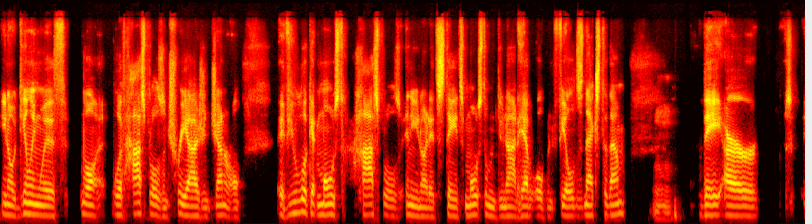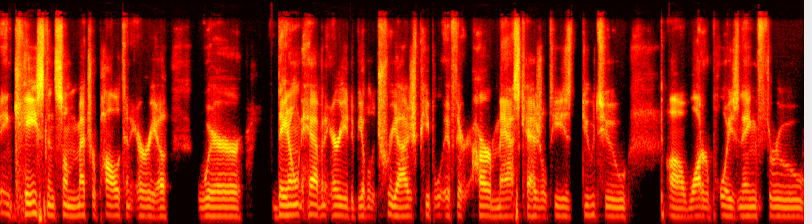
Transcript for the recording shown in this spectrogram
you know, dealing with, well, with hospitals and triage in general, if you look at most hospitals in the United States, most of them do not have open fields next to them. Mm-hmm. They are encased in some metropolitan area where they don't have an area to be able to triage people if there are mass casualties due to uh, water poisoning through,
